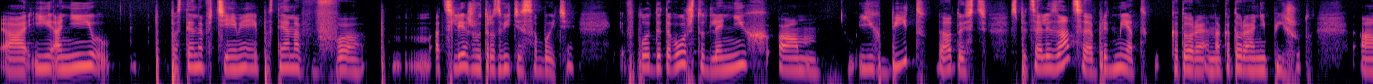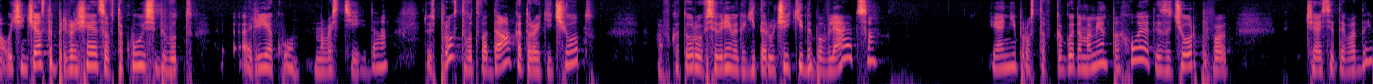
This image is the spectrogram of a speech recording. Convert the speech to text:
А, и они постоянно в теме и постоянно в, отслеживают развитие событий. Вплоть до того, что для них их бит, да, то есть специализация, предмет, который, на который они пишут, а, очень часто превращается в такую себе вот реку новостей. Да? То есть просто вот вода, которая течет, а в которую все время какие-то ручейки добавляются, и они просто в какой-то момент подходят и зачерпывают часть этой воды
